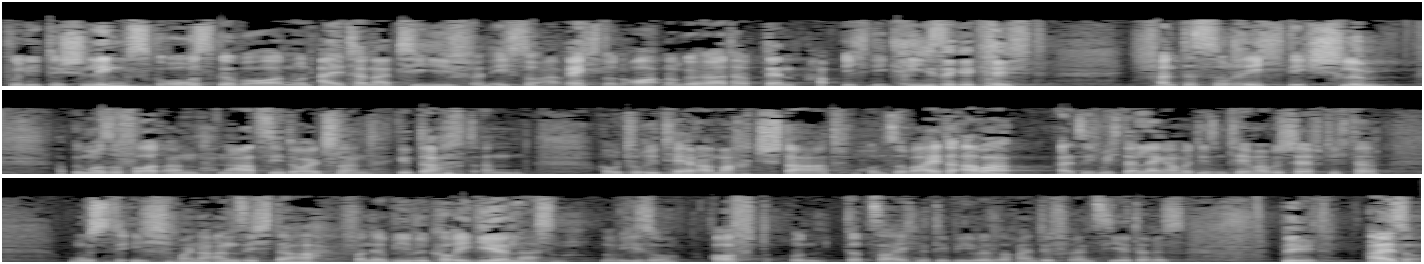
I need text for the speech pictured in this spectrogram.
politisch links groß geworden und alternativ. Wenn ich so Recht und Ordnung gehört habe, dann habe ich die Krise gekriegt. Ich fand das so richtig schlimm. Habe immer sofort an Nazi-Deutschland gedacht, an autoritärer Machtstaat und so weiter. Aber als ich mich dann länger mit diesem Thema beschäftigt habe, musste ich meine Ansicht da von der Bibel korrigieren lassen. Wie so oft. Und da zeichnet die Bibel doch ein differenzierteres Bild. Also,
